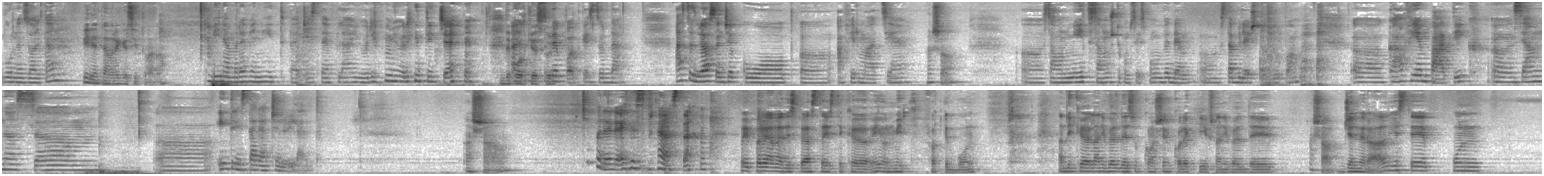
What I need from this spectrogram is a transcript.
Bună, Zoltan! Bine te-am regăsit, Oana! Bine am revenit pe aceste plaiuri mioritice. De podcasturi. De podcasturi, da. Astăzi vreau să încep cu o uh, afirmație. Așa. Uh, sau un mit, sau nu știu cum să-i spun, vedem, uh, stabilește după. Uh, că a fi empatic uh, înseamnă să uh, intri în starea celuilalt. Așa. Ce părere ai despre asta? Păi, părerea mea despre asta este că e un mit foarte bun. Adică, la nivel de subconștient colectiv și la nivel de, așa, general, este un,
